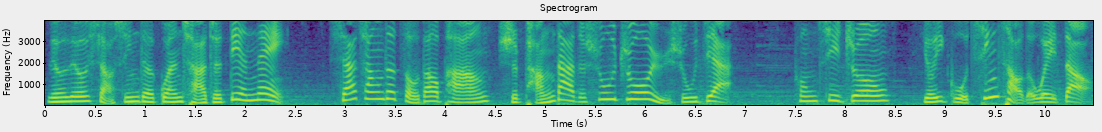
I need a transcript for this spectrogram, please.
溜溜小心的观察着店内，狭长的走道旁是庞大的书桌与书架，空气中有一股青草的味道，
